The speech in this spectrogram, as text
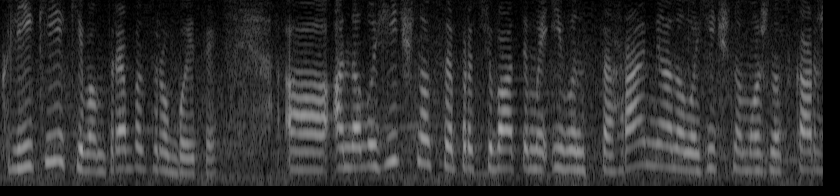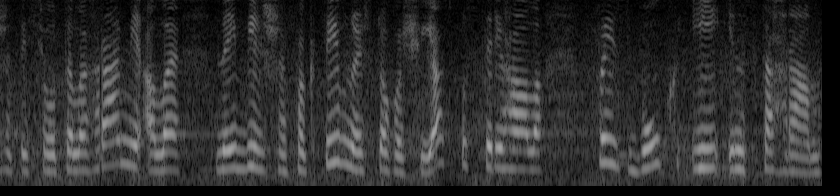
кліки, які вам треба зробити. Аналогічно це працюватиме і в інстаграмі. Аналогічно можна скаржитися у телеграмі, але найбільш ефективно із того, що я спостерігала, Фейсбук і Інстаграм.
